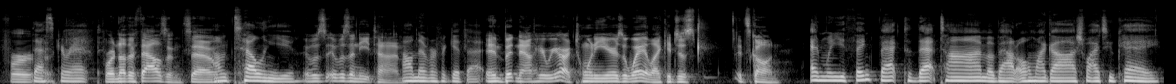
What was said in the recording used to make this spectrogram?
for That's correct. for another thousand. So I'm telling you, it was it was a neat time. I'll never forget that. and but now here we are, twenty years away. Like it just it's gone. And when you think back to that time about, oh my gosh, Y2K,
